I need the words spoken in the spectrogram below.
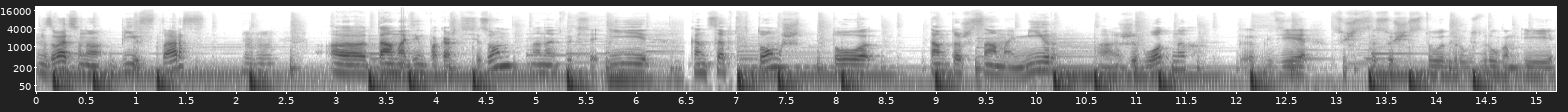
называется оно Beastars. мгм. Э, Там один пока что сезон на Netflix, и концепт в том, что там то же самое мир э, животных, где суще- существуют друг с другом и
